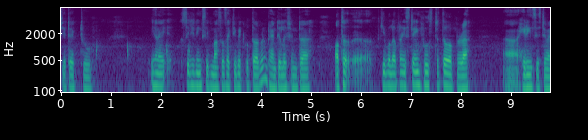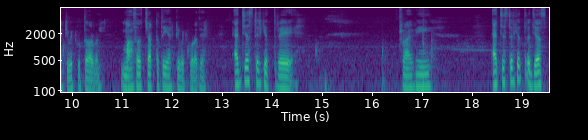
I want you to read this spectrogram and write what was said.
যেটা একটু এখানে seat heating seat massage activate করতে পারবেন ভেন্টিলেশনটা অর্থাৎ কী বলে আপনার স্টেইং ফুলসটাতেও আপনারা হিটিং সিস্টেম অ্যাক্টিভেট করতে পারবেন। মাসাজ চারটাতেই অ্যাক্টিভেট করা যায়। অ্যাডজাস্টের ক্ষেত্রে ড্রাইভিং অ্যাডজাস্টের ক্ষেত্রে জাস্ট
